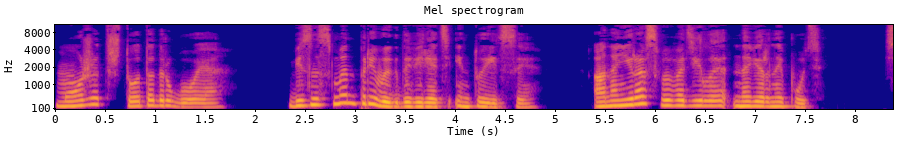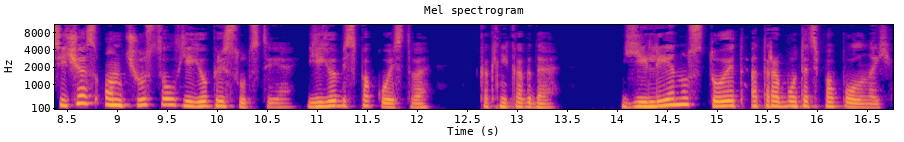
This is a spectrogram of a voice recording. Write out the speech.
может, что-то другое. Бизнесмен привык доверять интуиции. Она не раз выводила на верный путь. Сейчас он чувствовал ее присутствие, ее беспокойство, как никогда. Елену стоит отработать по полной.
